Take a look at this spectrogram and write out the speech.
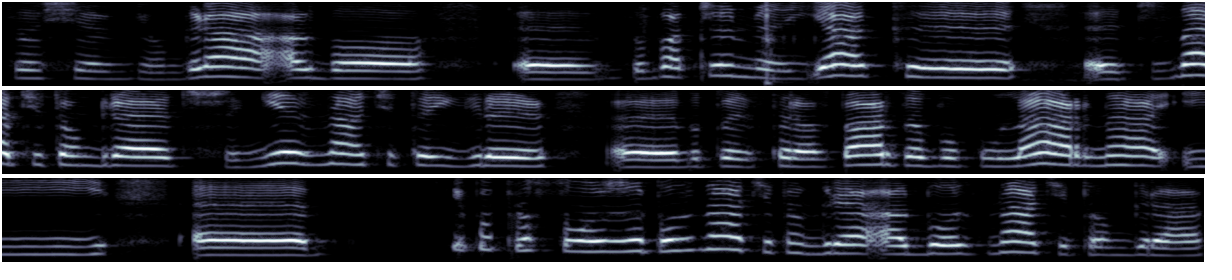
co się w nią gra, albo zobaczymy, jak, e, e, czy znacie tą grę, czy nie znacie tej gry, e, bo to jest teraz bardzo popularna i, e, i po prostu może poznacie tą grę, albo znacie tą grę.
